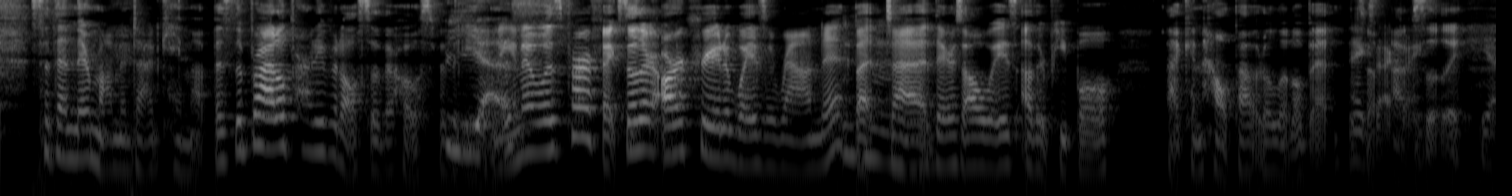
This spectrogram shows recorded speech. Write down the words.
So then their mom and dad came up as the bridal party, but also the host for the Yes. evening. And it was perfect. So there are creative ways around it, but Mhm. uh, there's always other people that can help out a little bit. So Exactly. absolutely. yeah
